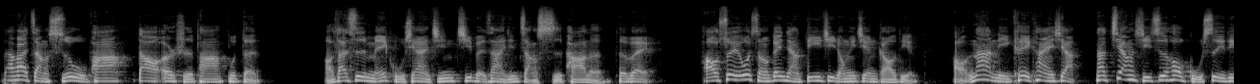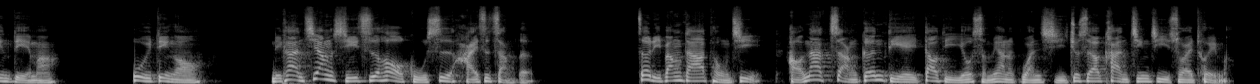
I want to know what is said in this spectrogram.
大概涨十五趴到二十趴不等。好，但是美股现在已经基本上已经涨十趴了，对不对？好，所以为什么跟你讲第一季容易见高点？好，那你可以看一下，那降息之后股市一定跌吗？不一定哦。你看降息之后股市还是涨的。这里帮大家统计，好，那涨跟跌到底有什么样的关系？就是要看经济衰退嘛。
